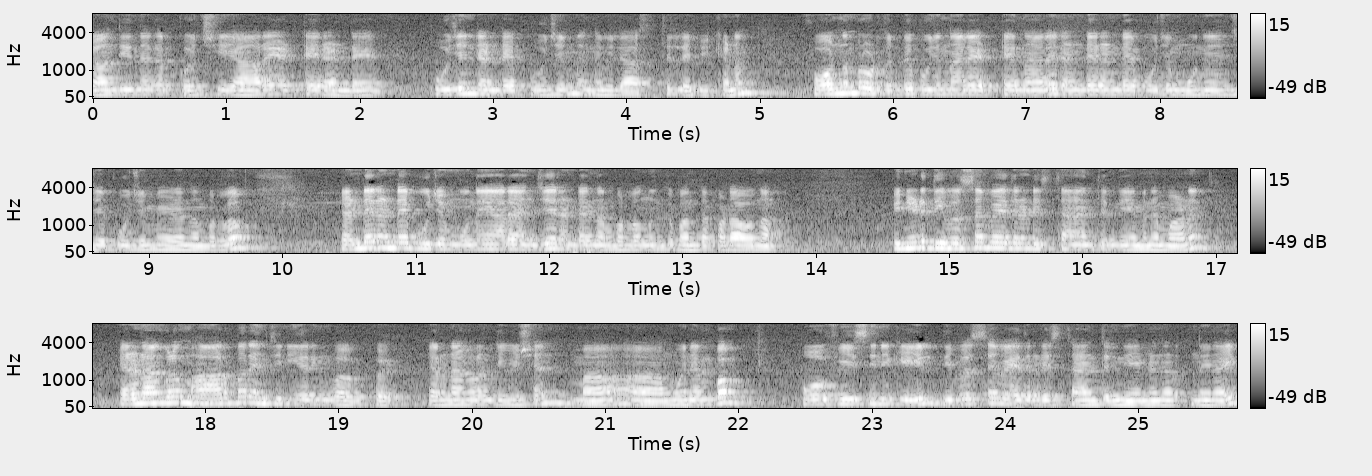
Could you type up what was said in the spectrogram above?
Gandhinagar Kochi ആറ് എട്ട് രണ്ട് പൂജ്യം രണ്ട് പൂജ്യം എന്ന വിലാസത്തിൽ ലഭിക്കണം. ഫോൺ നമ്പർ കൊടുത്തിട്ട് പൂജ്യം നാല് എട്ട് നാല് രണ്ട് രണ്ട് പൂജ്യം മൂന്ന് അഞ്ച് പൂജ്യം ഏഴ് നമ്പറിലോ രണ്ട് രണ്ട് പൂജ്യം മൂന്ന് ആറ് അഞ്ച് രണ്ട് നമ്പറിലോ നിങ്ങൾക്ക് ബന്ധപ്പെടാവുന്നതാണ്. പിന്നീട് ദിവസവേതന അടിസ്ഥാനത്തിൽ നിയമനമാണ്. എറണാകുളം ഹാർബർ എഞ്ചിനീയറിംഗ് വകുപ്പ് എറണാകുളം ഡിവിഷൻ മുനമ്പം ഓഫീസിന് കീഴിൽ ദിവസവേതന അടിസ്ഥാനത്തിൽ നിയമനം നടത്തുന്നതിനായി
